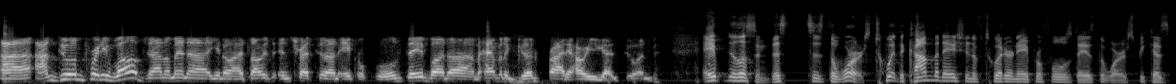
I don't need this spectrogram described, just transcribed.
Uh, I'm doing pretty well, gentlemen. Uh, you know, it's always interesting on April Fool's Day, but uh, I'm having a good Friday. How are you guys doing? April, listen, this is the worst. Twi- the combination of Twitter and April Fool's Day is the worst because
